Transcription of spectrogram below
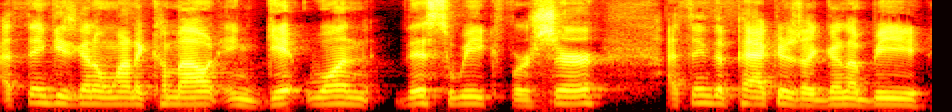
I think he's going to want to come out and get one this week for sure. I think the Packers are going to be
